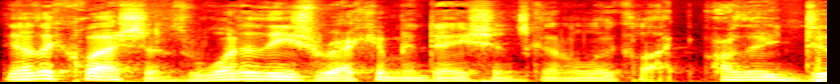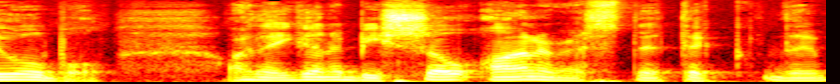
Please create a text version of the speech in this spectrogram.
The other question is what are these recommendations going to look like? Are they doable? Are they going to be so onerous that the, the,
